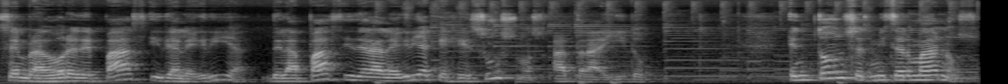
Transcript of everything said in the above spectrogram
sembradores de paz y de alegría, de la paz y de la alegría que Jesús nos ha traído. Entonces, mis hermanos,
